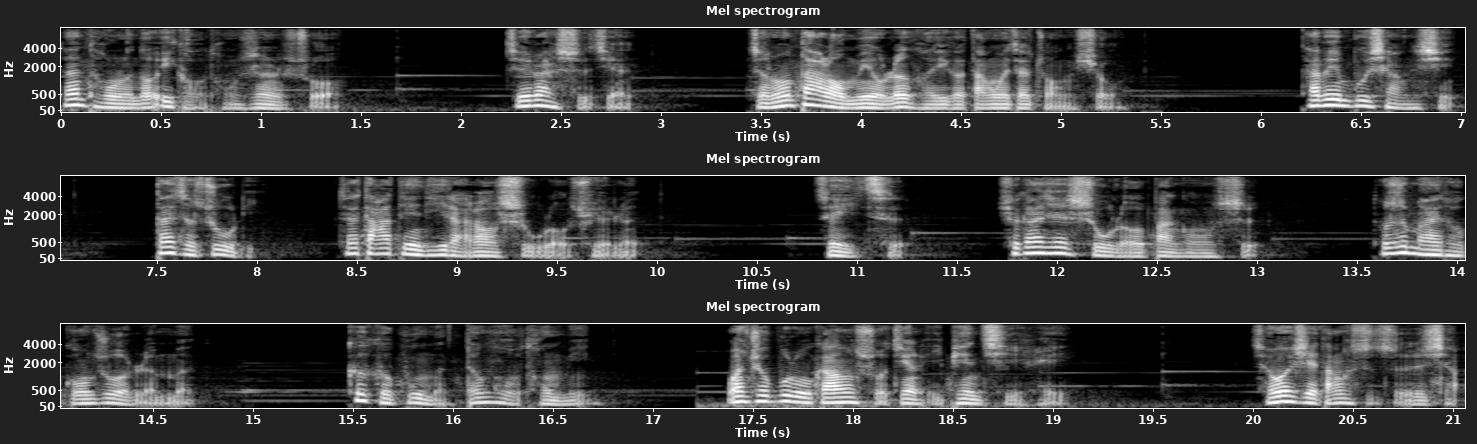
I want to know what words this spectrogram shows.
但同仁都异口同声地说，这段时间。整栋大楼没有任何一个单位在装修，他便不相信，带着助理再搭电梯来到十五楼确认。这一次，却看见十五楼办公室都是埋头工作的人们，各个部门灯火通明，完全不如刚刚所见的一片漆黑。陈慧娴当时只是想，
